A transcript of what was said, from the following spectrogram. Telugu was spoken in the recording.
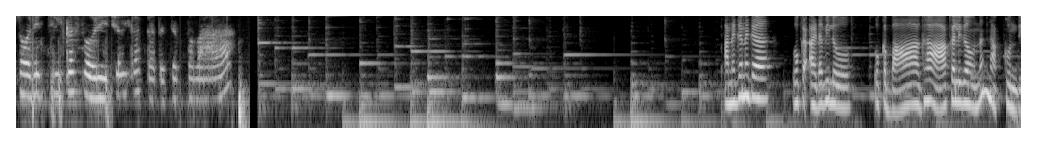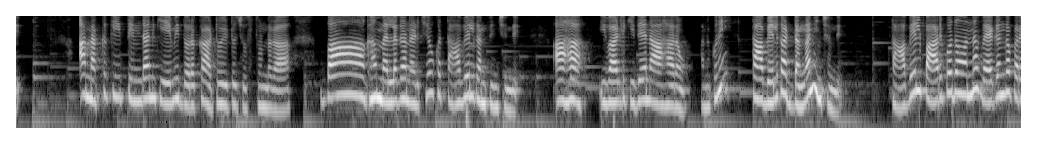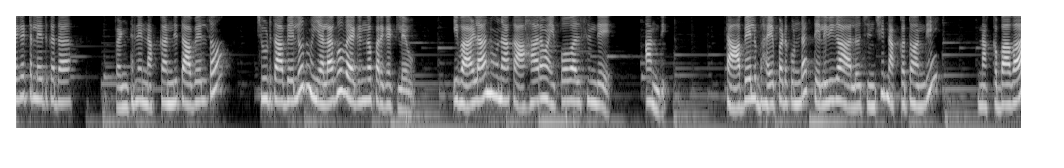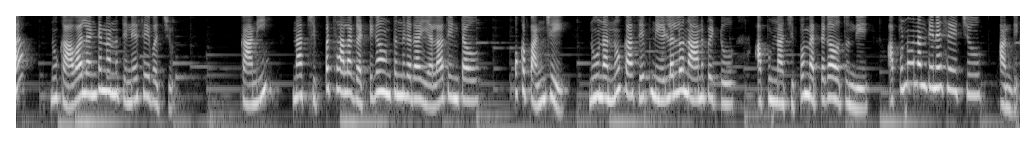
స్టోరీ చీక స్టోరీ చీక కథ చెప్పవా? అనగనగా ఒక అడవిలో ఒక బాగా ఆకలిగా ఉన్న నక్క ఉంది ఆ నక్కకి తినడానికి ఏమీ దొరక అటు ఇటు చూస్తుండగా బాగా మెల్లగా నడిచే ఒక తాబేలు కనిపించింది. ఆహా ఇవాళకి ఇదేనా ఆహారం? అనుకుని తాబేలుకి అడ్డంగా నించుంది. తాబేలు పారిపోదామన్నా వేగంగా పరిగెట్టలేదు కదా. వెంటనే నక్క అంది తాబేలుతో చూడు తాబేలు నువ్వు ఎలాగూ వేగంగా పరిగెట్టలేవు. ఇవాళ నువ్వు నాకు ఆహారం అయిపోవాల్సిందే అంది. తాబేలు భయపడకుండా తెలివిగా ఆలోచించి నక్కతో అంది నక్క బావా నువ్వు కావాలంటే నన్ను తినేసేయవచ్చు. కానీ నా చిప్ప చాలా గట్టిగా ఉంటుంది కదా ఎలా తింటావు? ఒక పని చెయ్యి. నువ్వు నన్ను కాసేపు నీళ్ళలో నానపెట్టు. అప్పుడు నా చిప్ప మెత్తగా అవుతుంది. అప్పుడు నువ్వు నన్ను తినేసేయచ్చు అంది.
